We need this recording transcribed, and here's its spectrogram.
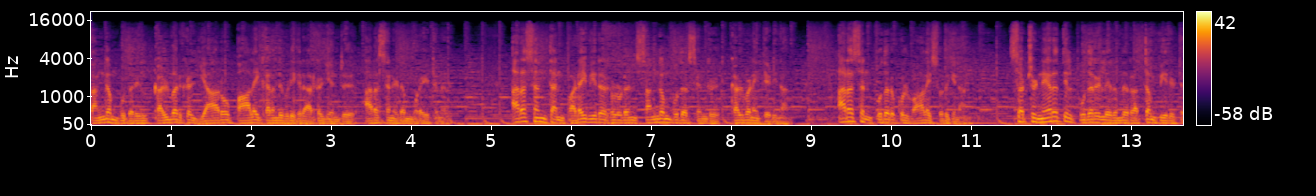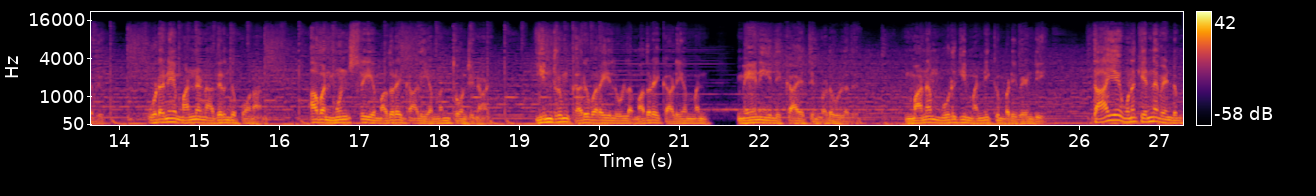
சங்கம் புதரில் கள்வர்கள் யாரோ பாலை கறந்து விடுகிறார்கள் என்று அரசனிடம் முறையிட்டனர். அரசன் தன் படை வீரர்களுடன் சங்கம் புதர் சென்று கல்வனை தேடினான். அரசன் புதருக்குள் வாளை சொருகினான். சற்று நேரத்தில் புதரில் இருந்து ரத்தம் பீரிட்டது உடனே மன்னன் அதிர்ந்து போனான். அவன் முன் ஸ்ரீ மதுரை காளியம்மன் தோன்றினாள். இன்றும் கருவறையில் உள்ள மதுரை காளியம்மன் மேனியில் இக்காயத்தின் படு உள்ளது. மனம் உருகி மன்னிக்கும்படி வேண்டி தாயே உனக்கு என்ன வேண்டும்?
